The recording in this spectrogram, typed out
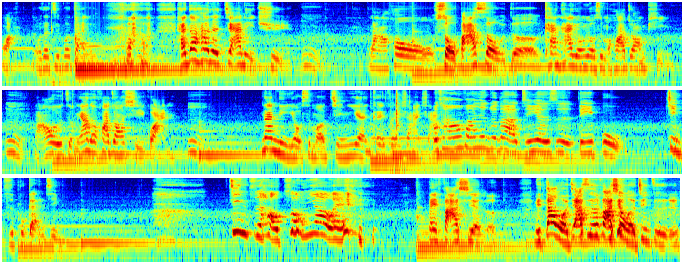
哇，我的直播断了，还到他的家里去，嗯然后手把手的看他拥有什么化妆品，嗯然后有怎么样的化妆习惯。嗯，那你有什么经验可以分享一下我？常常发现最大的经验是，第一步，镜子不干净。镜子好重要哎、被发现了，你到我家是不是发现我的镜子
